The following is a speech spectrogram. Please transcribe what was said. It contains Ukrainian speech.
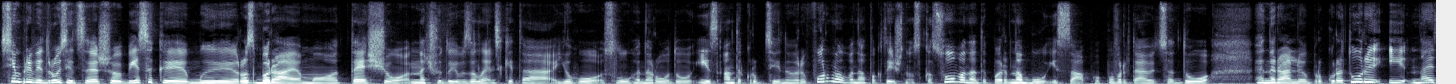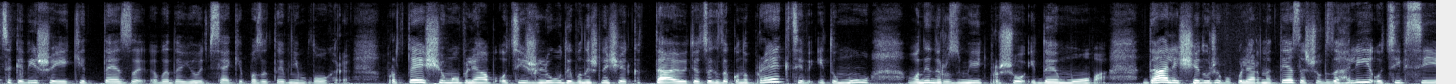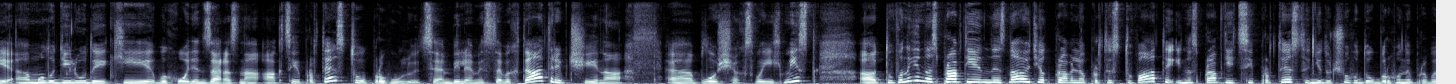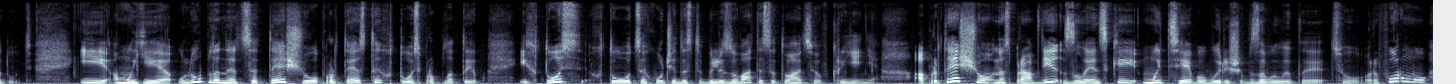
Всім привіт, друзі! Це Шоу-Бісики. Ми розбираємо те, що начудив Зеленський та його слуги народу із антикорупційної реформи. Вона фактично скасована. Тепер набу і САП повертаються до Генеральної прокуратури. І найцікавіше, які тези видають всякі позитивні блогери про те, що мовляв, оці ж люди вони ж не ще катають оцих законопроєктів, і тому вони не розуміють про що іде мова. Далі ще дуже популярна теза, що взагалі оці всі е, молоді люди, які які виходять зараз на акції протесту, прогулюються біля місцевих театрів чи на е, площах своїх міст, е, то вони насправді не знають, як правильно протестувати, і насправді ці протести ні до чого доброго не приведуть. І моє улюблене це те, що протести хтось проплатив, і хтось, хто це хоче дестабілізувати ситуацію в країні. А про те, що насправді Зеленський миттєво вирішив завалити цю реформу.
